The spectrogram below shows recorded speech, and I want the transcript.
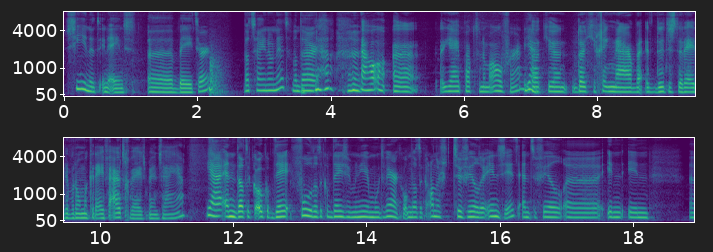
zie je het ineens beter. Wat zei je nou net? Want daar... Ja, nou, eh, jij pakte hem over. Ja. Dat, je, dat je ging naar. Dit is de reden waarom ik er even uit geweest ben, zei je. Ja, en dat ik ook op de, voel dat ik op deze manier moet werken. Omdat ik anders te veel erin zit en te veel eh, in. in eh,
